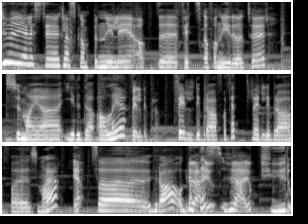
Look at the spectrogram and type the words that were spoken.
Du, jeg leste i Klassekampen nylig at eh, Fett skal få ny redaktør. Sumaya Irde Ali. Veldig bra. Veldig bra for Fett, veldig bra for Sumaya. Ja. Så hurra og Hun grattis. jo, hun er jo pur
